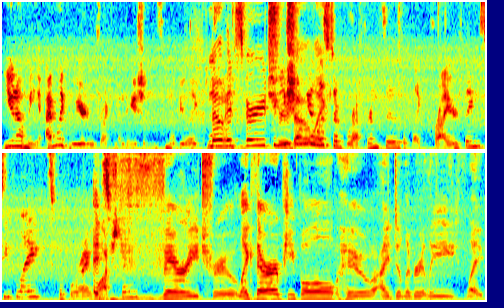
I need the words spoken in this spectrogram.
You know me; I'm like weird with recommendations, and I'll be like, No, "Hmm, it's very true. Can you show though. me a like, list of references of like prior things you've liked before I watched it? very true. Like there are people who I deliberately like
